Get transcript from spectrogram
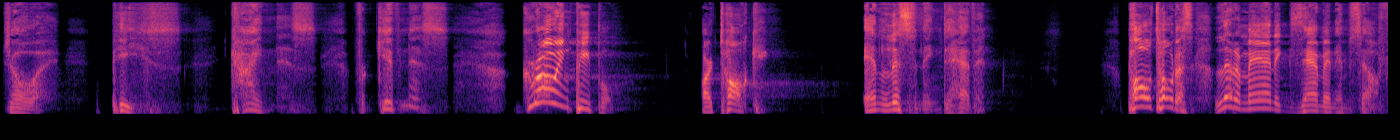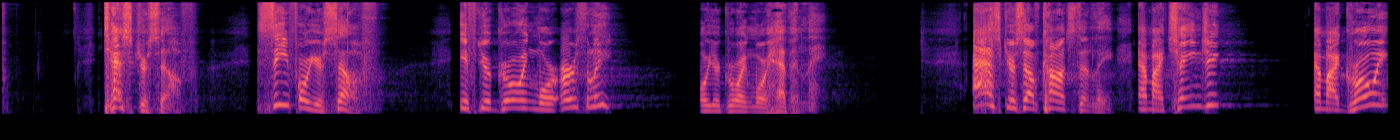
joy, peace, kindness, forgiveness. Growing people are talking and listening to heaven. Paul told us, let a man examine himself, test yourself, see for yourself if you're growing more earthly or you're growing more heavenly. Ask yourself constantly, am I changing? Am I growing?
